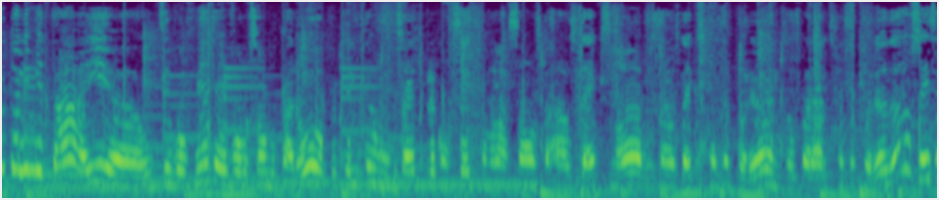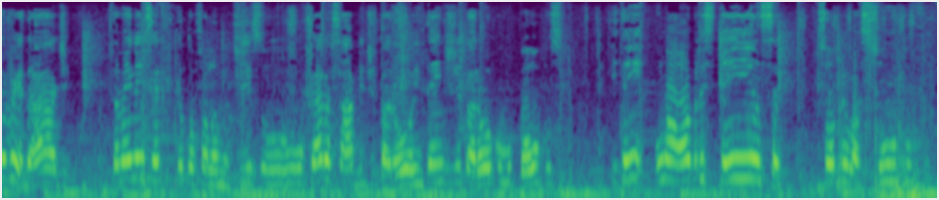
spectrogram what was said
tentou limitar aí uh, o desenvolvimento e a evolução do tarô, porque ele tem um certo preconceito com relação aos, aos decks novos, né, aos decks contemporâneos, aos baralhos contemporâneos. Eu não sei se é verdade, também nem sei porque eu tô falando disso. O, o cara sabe de tarô, entende de tarô como poucos, e tem uma obra extensa sobre o assunto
